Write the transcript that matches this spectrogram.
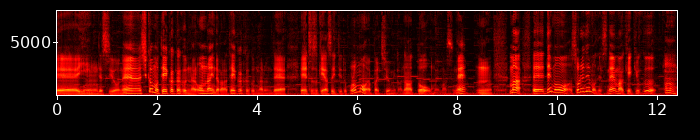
えー、いいんですよね。しかも低価格になるオンラインだから低価格になるんで、えー、続けやすいっていうところもやっぱり強みかなと思いますね。うん。まあ、えー、でもそれでもですねまあ結局、うん。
